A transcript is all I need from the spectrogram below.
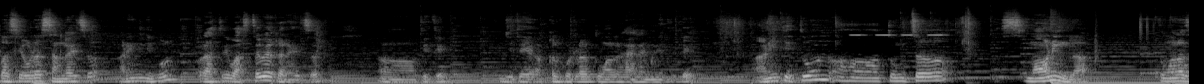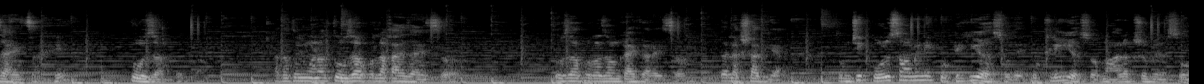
बस एवढंच सांगायचं आणि निघून रात्री वास्तव्य करायचं तिथे. जिथे अक्कलकोटला तुम्हाला राहायला मिळेल तिथे. आणि तिथून तुमचं मॉर्निंगला तुम्हाला जायचं आहे तुळजापूर. आता तुम्ही म्हणाल तुळजापूरला काय जायचं? तुळजापूरला जाऊन काय करायचं? तर लक्षात घ्या तुमची कुळस्वामिनी कुठेही असू दे कुठलीही असो महालक्ष्मी असो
